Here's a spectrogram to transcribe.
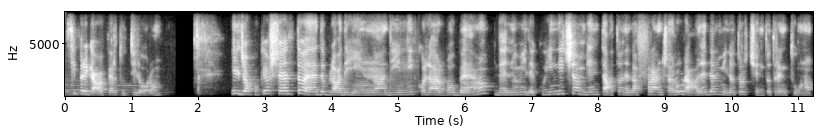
si pregava per tutti loro. Il gioco che ho scelto è The Bloody Inn di Nicolas Robert del 2015 ambientato nella Francia rurale del 1831,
